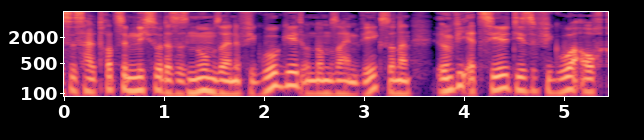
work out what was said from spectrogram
aber es ist halt trotzdem nicht so, dass es nur um seine Figur geht und um seinen Weg, sondern irgendwie erzählt diese Figur auch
